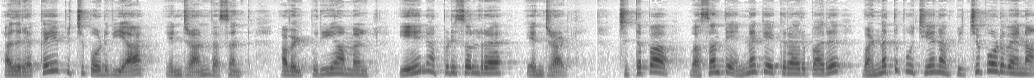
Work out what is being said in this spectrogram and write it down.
அது ரெக்கையை பிச்சு போடுவியா? என்றான் வசந்த். அவள் புரியாமல் ஏன் அப்படி சொல்கிற என்றாள். சித்தப்பா வசந்த் என்ன கேட்குறாரு பாரு? வண்ணத்து பூச்சியை நான் பிச்சு போடுவேனா?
